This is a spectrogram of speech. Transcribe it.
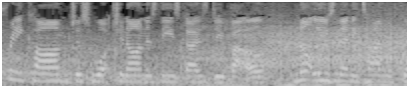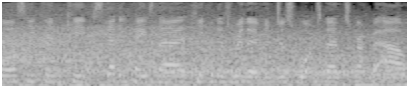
pretty calm, just watching on as these guys do battle. Not losing any time, of course. He can keep steady pace there, keeping his rhythm, and just watch them scrap it out.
